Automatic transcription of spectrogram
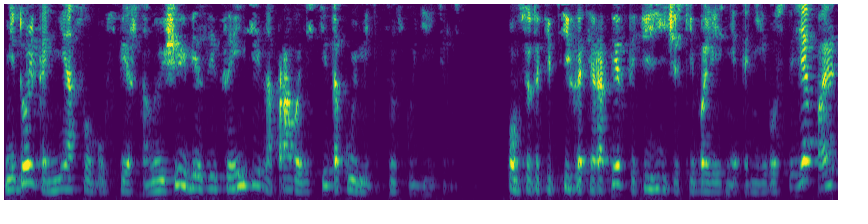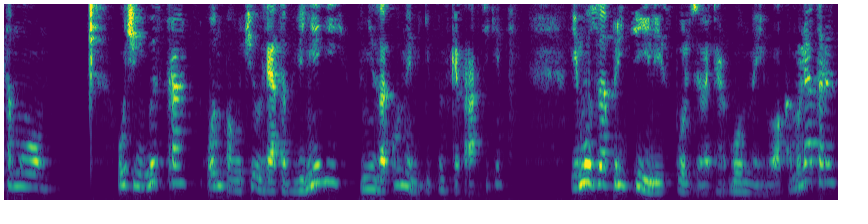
не только не особо успешно, но еще и без лицензии на право вести такую медицинскую деятельность. Он все-таки психотерапевт и физические болезни это не его стезя, поэтому очень быстро он получил ряд обвинений в незаконной медицинской практике. Ему запретили использовать аргонные его аккумуляторы.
